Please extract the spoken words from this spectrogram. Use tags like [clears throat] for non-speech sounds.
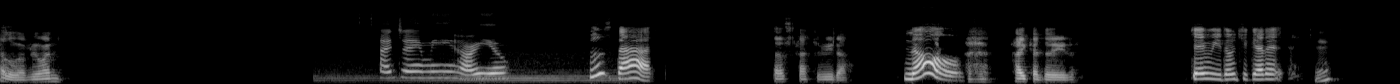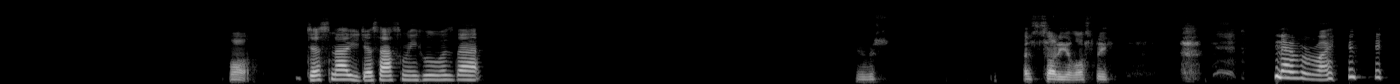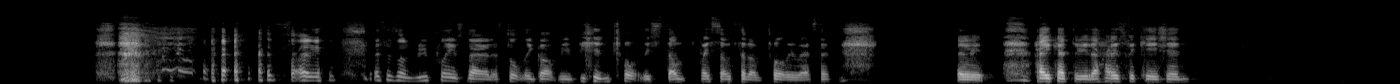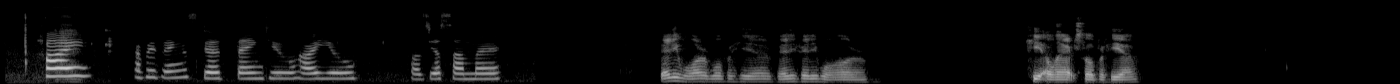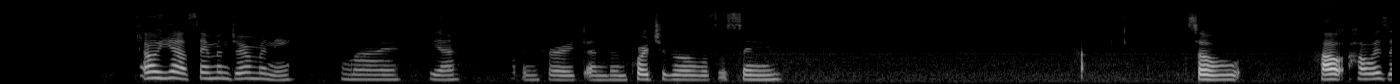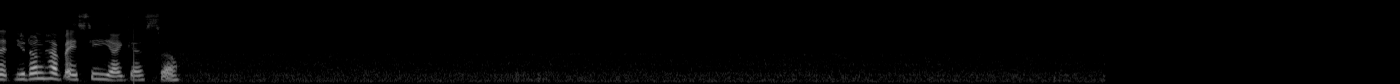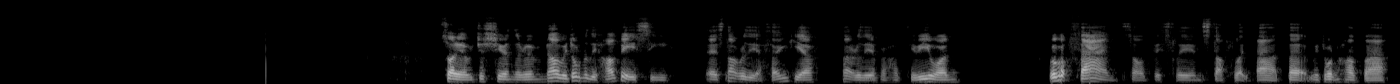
Hello, everyone. Hi, Jamie. How are you? Who's that? That's Katerina. No, [laughs] Hi, Katerina. Jamie, don't you get it? Hmm? What? Just now, you just asked me who was that. It was. I'm sorry, you lost me. [laughs] Never mind. [laughs] Sorry. [laughs] This is on replays now, and it's totally got me [laughs] being totally stumped by something I'm totally missing. Anyway, hi, Katerina. How's vacation? Hi. Everything is good. Thank you. How are you? How's your summer? Very warm over here. Very, very warm. Heat alerts over here. Oh, yeah, same in Germany. My, yeah, I heard. And then Portugal was the same. So, how how is it? You don't have AC, I guess, so. Sorry, I was just sharing the room. No, we don't really have AC. It's not really a thing here. Not really ever had be one. We've got fans, obviously, and stuff like that, but we don't have a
